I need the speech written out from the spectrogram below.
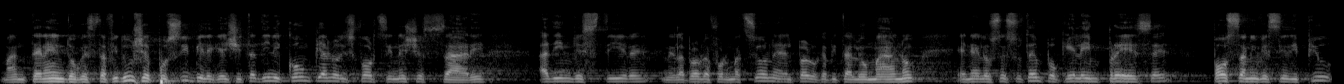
mantenendo questa fiducia è possibile che i cittadini compiano gli sforzi necessari ad investire nella propria formazione, nel proprio capitale umano e nello stesso tempo che le imprese possano investire di più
